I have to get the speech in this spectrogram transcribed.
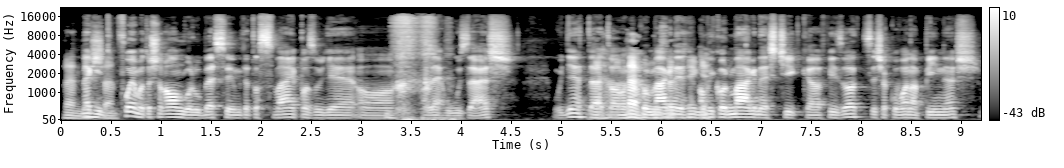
rendesen. Megint folyamatosan angolul beszélünk, tehát a swipe az ugye a, a lehúzás, ugye? Tehát Le- amikor, mágnes, igen. amikor mágnes csíkkel fizetsz, és akkor van a pinnes,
